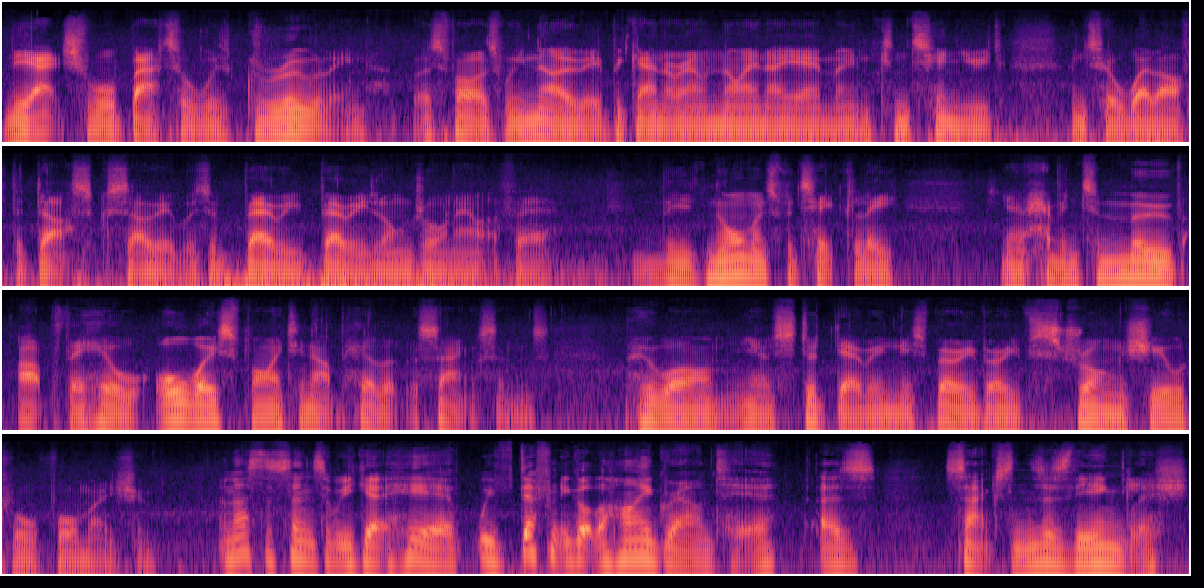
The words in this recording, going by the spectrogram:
The actual battle was grueling. As far as we know, it began around 9 a.m. and continued until well after dusk, so it was a very, very long drawn out affair. The Normans, particularly, you know, having to move up the hill, always fighting uphill at the Saxons, who are, you know, stood there in this very, very strong shield wall formation. And that's the sense that we get here. We've definitely got the high ground here as Saxons, as the English,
